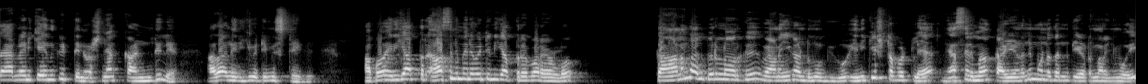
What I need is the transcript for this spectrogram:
ധാരണ എനിക്ക് അതിന് കിട്ടിന് പക്ഷെ ഞാൻ കണ്ടില്ല. അതാണ് എനിക്ക് പറ്റിയ മിസ്റ്റേക്ക് അപ്പോൾ എനിക്ക് അത്ര ആ സിനിമയെ പറ്റി എനിക്ക് അത്രേ പറയുള്ളൂ കാണാൻ താല്പര്യമുള്ളവർക്ക് വേണമെങ്കിൽ കണ്ടു നോക്കിക്കോ. എനിക്ക് ഇഷ്ടപ്പെട്ടില്ല. ഞാൻ സിനിമ കഴിയണതിന് മുന്നേ തന്നെ തിയേറ്ററിൽ ഇറങ്ങി പോയി.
